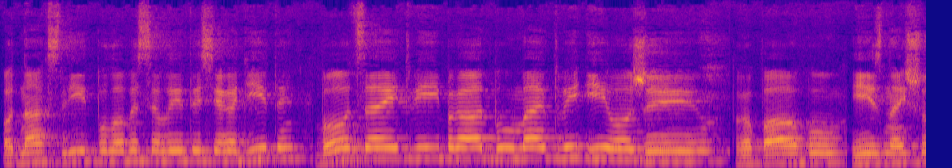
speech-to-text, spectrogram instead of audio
Однак слід було веселитись і радіти, бо цей твій брат був мертвий і ожив, пропав був і знайшовся.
